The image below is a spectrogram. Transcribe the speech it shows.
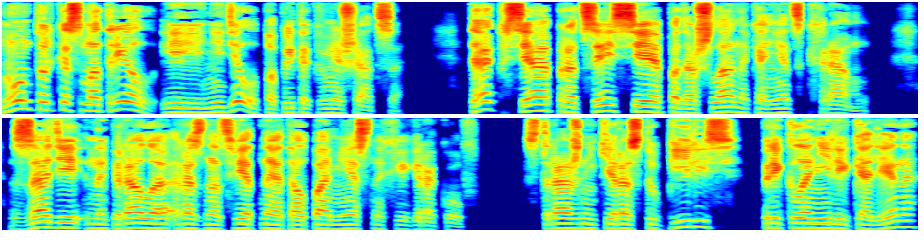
но он только смотрел и не делал попыток вмешаться. Так вся процессия подошла, наконец, к храму. Сзади напирала разноцветная толпа местных игроков. Стражники расступились, преклонили колено,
